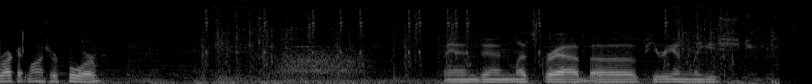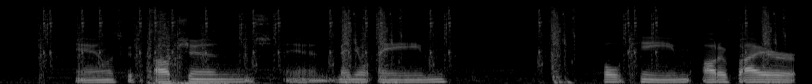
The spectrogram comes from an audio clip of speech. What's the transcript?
Rocket launcher 4. And then let's grab uh, Fury Unleashed. And let's go to options and manual aim. Whole team, auto fire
